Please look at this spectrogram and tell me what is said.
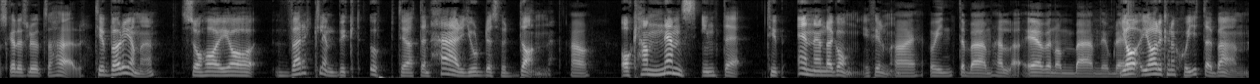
ska det sluta så här? Till att börja med, så har jag verkligen byggt upp till att den här gjordes för Dunn. Ja, Och han nämns inte typ en enda gång i filmen. nej, och inte Bam heller. Även om Bam nu blev... Jag, jag hade kunnat skita i Bam.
